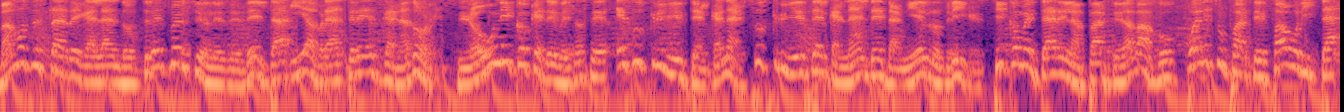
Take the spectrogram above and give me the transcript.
vamos a estar regalando tres versiones de Delta y habrá tres ganadores. Lo único que debes hacer es suscribirte al canal, suscribirte al canal de Daniel Rodríguez y comentar en la parte de abajo cuál es tu parte favorita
